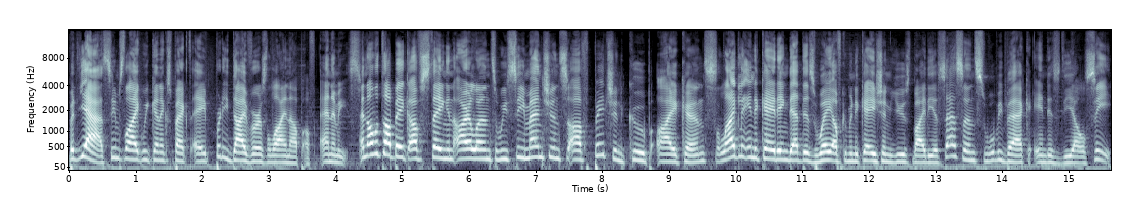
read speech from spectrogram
But yeah, it seems like we can expect a pretty diverse lineup of enemies. And on the topic of staying in Ireland, we see mentions of pigeon coop icons, likely indicating that this way of communication used by the assassins will be back in this DLC.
